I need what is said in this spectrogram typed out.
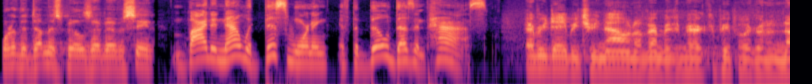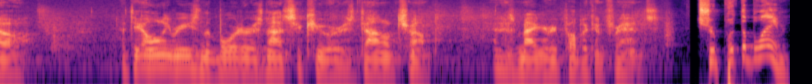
one of the dumbest bills I've ever seen. Biden now with this warning if the bill doesn't pass. Every day between now and November, the American people are going to know that the only reason the border is not secure is Donald Trump and his MAGA Republican friends. True, put the blame.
